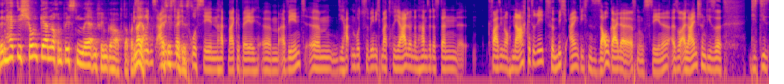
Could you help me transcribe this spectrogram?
den hätte ich schon gern noch ein bisschen mehr im Film gehabt. Aber ist naja, übrigens eine dieser Intro-Szenen, hat Michael Bay ähm, erwähnt. Ähm, die hatten wohl zu wenig Material und dann haben sie das dann äh, quasi noch nachgedreht. Für mich eigentlich eine saugeile Eröffnungsszene. Also allein schon diese die, die,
